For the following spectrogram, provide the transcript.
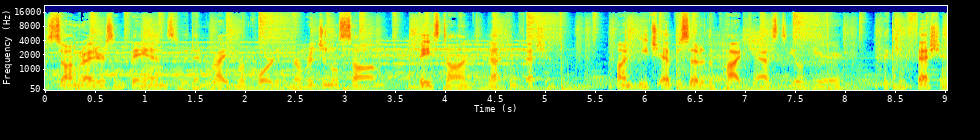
songwriters and bands who then write and record an original song based on that confession. On each episode of the podcast, you'll hear the confession,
